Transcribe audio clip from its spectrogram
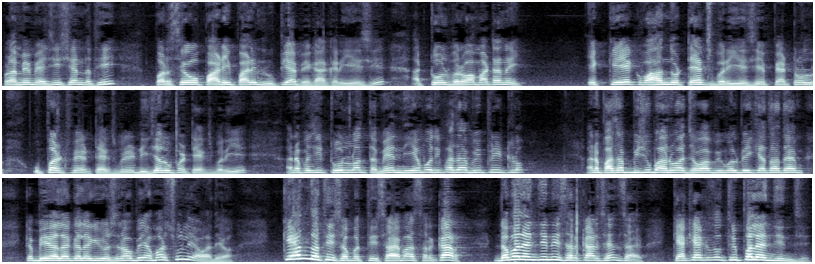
પણ અમે મેજિશિયન નથી, પરસેવો પાડી પાડીને રૂપિયા ભેગા કરીએ છીએ. આ ટોલ ભરવા માટે નહીં. એક કે એક વાહનનો ટેક્સ ભરીએ છીએ પેટ્રોલ ઉપર ટેક્સ ભરીએ ડીઝલ ઉપર ટેક્સ ભરીએ. અને પછી ટોલ લોન તમે નિયમોથી પાછા વિપરીત લો. અને પાછા બીજું બહાનું આ જવાબ વિમલભાઈ કહેતા હતા એમ કે બે અલગ અલગ યોજનાઓ, ભાઈ અમારે શું લેવા દેવા? કેમ નથી સમજતી સાહેબ આ સરકાર? ડબલ એન્જિનની સરકાર છે ને સાહેબ. ક્યાંક ક્યાંક તો ટ્રિપલ એન્જિન છે.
